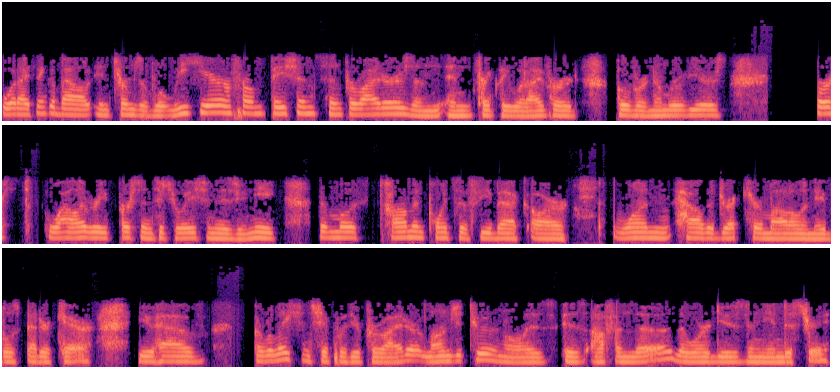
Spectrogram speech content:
what I think about in terms of what we hear from patients and providers and, and frankly what I've heard over a number of years First, while every person's situation is unique, the most common points of feedback are one, how the direct care model enables better care. You have a relationship with your provider. Longitudinal is, is often the, the word used in the industry.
